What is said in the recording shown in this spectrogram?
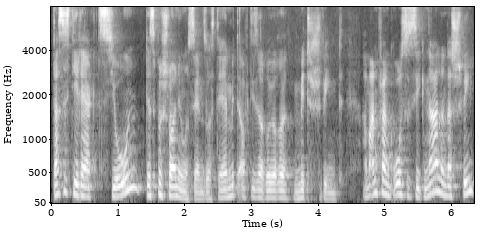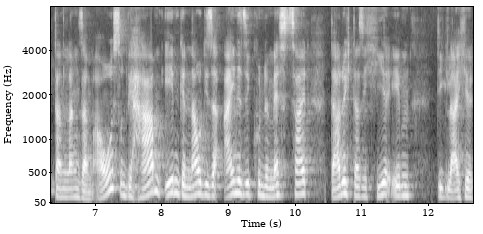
Das ist die Reaktion des Beschleunigungssensors, der mit auf dieser Röhre mitschwingt. Am Anfang großes Signal und das schwingt dann langsam aus und wir haben eben genau diese eine Sekunde Messzeit, dadurch, dass ich hier eben die gleiche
